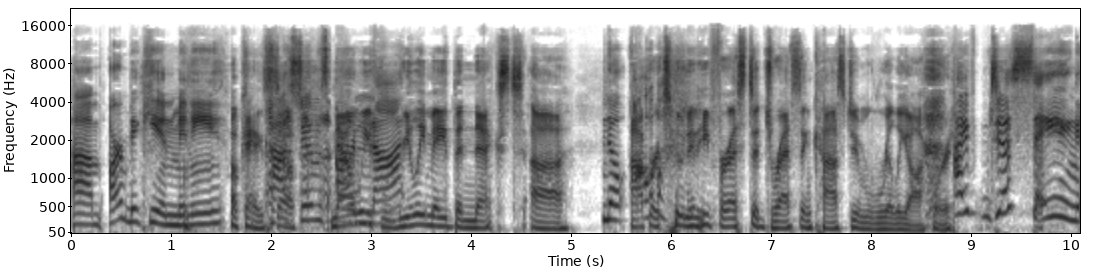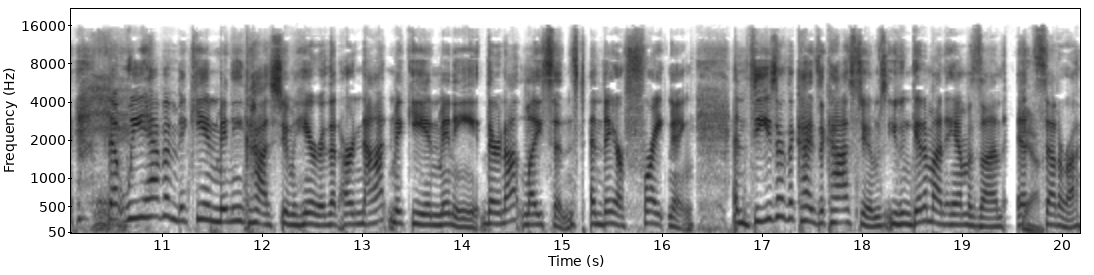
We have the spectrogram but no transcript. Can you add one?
Um, our Mickey and Minnie okay. costumes so now are we've not. really made the next uh, no opportunity for us to dress in costume really awkward. I'm just saying that we have a Mickey and Minnie costume here that are not Mickey and Minnie. They're not licensed and they are frightening. And these are the kinds of costumes you can get them on Amazon, Yeah. etc.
